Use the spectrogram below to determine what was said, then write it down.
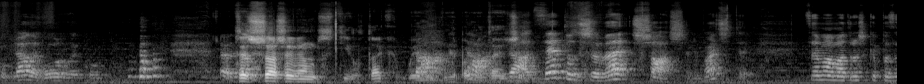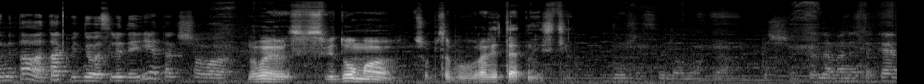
купляли в Орлику. Це з шашелем стіл, так? Бо я не пам'ятаю. так. чи- Це тут живе шашель, бачите? Це мама трошки позамітала, а так від нього сліди є, так що Ну ви свідомо, щоб це був раритетний стіл. Для мене таке.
